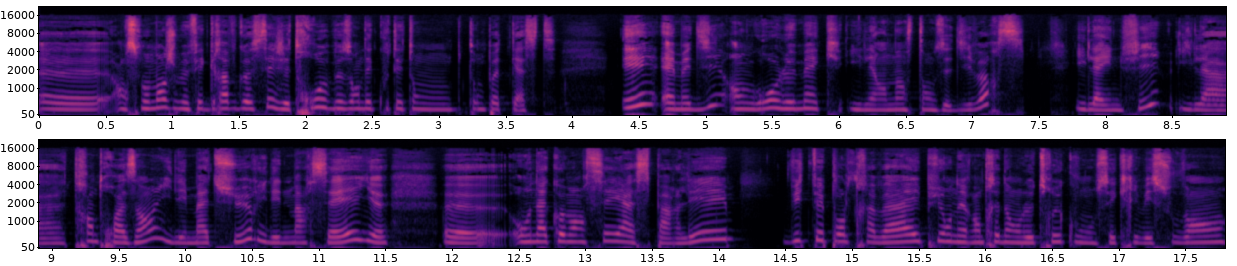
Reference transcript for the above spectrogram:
euh, en ce moment, je me fais grave ghoster, j'ai trop besoin d'écouter ton, ton podcast. Et elle me dit En gros, le mec, il est en instance de divorce. Il a une fille, il a 33 ans, il est mature, il est de Marseille. Euh, on a commencé à se parler, vite fait pour le travail, puis on est rentré dans le truc où on s'écrivait souvent,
